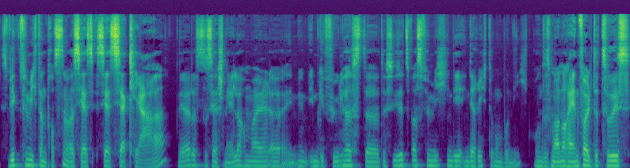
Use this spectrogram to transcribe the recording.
Es wirkt für mich dann trotzdem aber sehr, sehr, sehr klar, ja, dass du sehr schnell auch mal äh, im, im, Gefühl hast, äh, das ist jetzt was für mich in, die, in der Richtung und wo nicht. Und was mir auch noch einfällt dazu ist,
